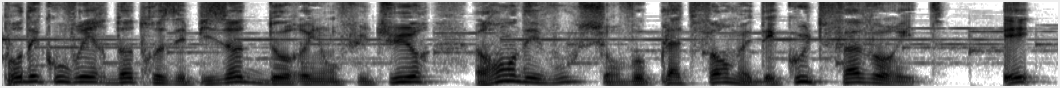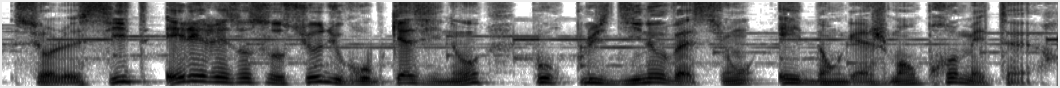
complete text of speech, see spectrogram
Pour découvrir d'autres épisodes d'Au Futur, rendez-vous sur vos plateformes d'écoute favorites et sur le site et les réseaux sociaux du groupe Casino pour plus d'innovation et d'engagement prometteur.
